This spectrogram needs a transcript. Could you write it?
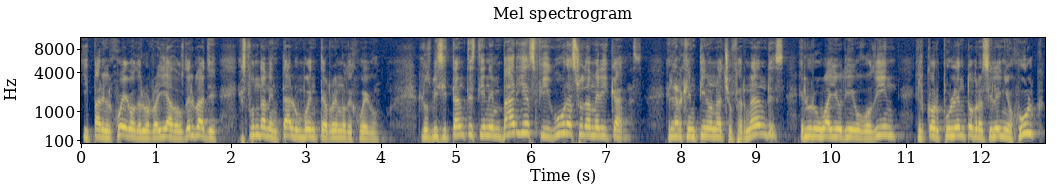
Y para el juego de los Rayados del Valle es fundamental un buen terreno de juego los visitantes tienen varias figuras sudamericanas. El argentino Nacho Fernández, el uruguayo Diego Godín, el corpulento brasileño Hulk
